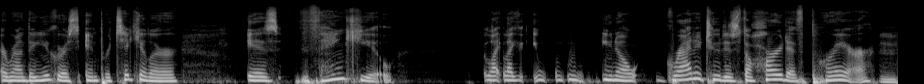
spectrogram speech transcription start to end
around the Eucharist in particular, is thank you. Like, like you know, gratitude is the heart of prayer. Mm.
